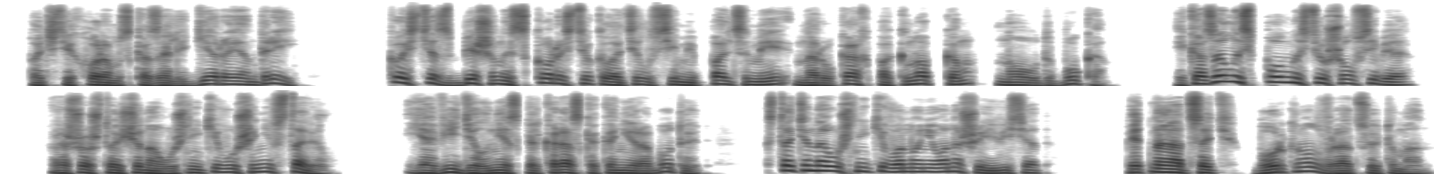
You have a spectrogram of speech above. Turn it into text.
— почти хором сказали Гера и Андрей. Костя с бешеной скоростью колотил всеми пальцами на руках по кнопкам ноутбука и, казалось, полностью ушел в себя. Хорошо, что еще наушники в уши не вставил. Я видел несколько раз, как они работают. Кстати, наушники вон у него на шее висят. «Пятнадцать», — буркнул в рацию туман.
